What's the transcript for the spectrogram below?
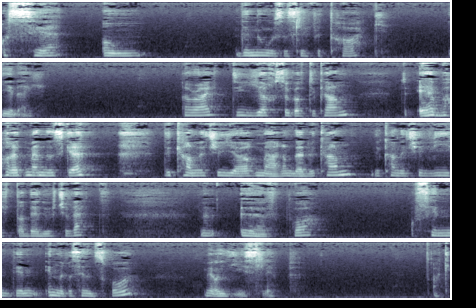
Og se om det er noe som slipper tak i deg. All right? Du gjør så godt du kan. Du er bare et menneske. Du kan ikke gjøre mer enn det du kan. Du kan ikke vite det du ikke vet. Men øv på å finne din indre sinnsro med å gi slipp. OK.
